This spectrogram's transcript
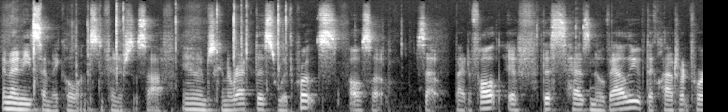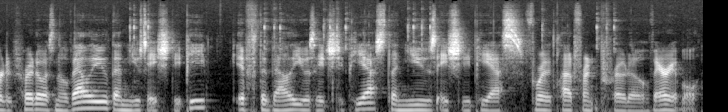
And I need semicolons to finish this off. And I'm just going to wrap this with quotes also. So by default, if this has no value, if the CloudFront forwarded proto has no value, then use HTTP if the value is HTTPS, then use HTTPS for the CloudFront proto variable.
